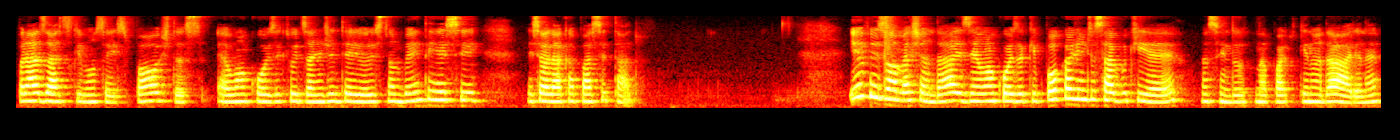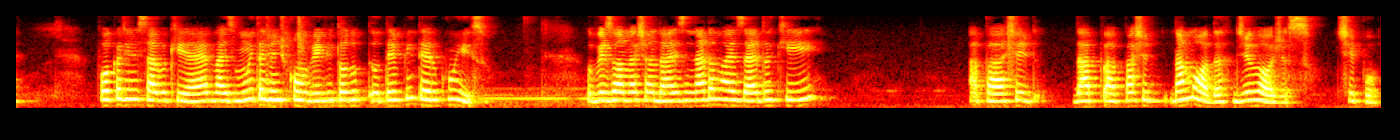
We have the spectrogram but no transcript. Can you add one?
para as artes que vão ser expostas é uma coisa que o design de interiores também tem esse, esse olhar capacitado. E o visual merchandising é uma coisa que pouca gente sabe o que é, assim, do, na parte que não é da área, né? Pouca gente sabe o que é, mas muita gente convive todo o tempo inteiro com isso. O visual merchandising nada mais é do que a parte da, a parte da moda de lojas. Tipo,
